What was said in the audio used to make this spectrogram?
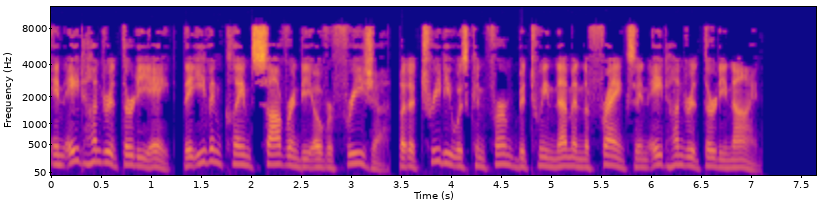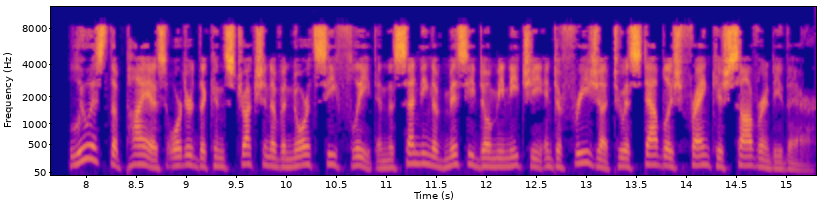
In 838, they even claimed sovereignty over Frisia, but a treaty was confirmed between them and the Franks in 839. Louis the Pious ordered the construction of a North Sea fleet and the sending of missi dominici into Frisia to establish Frankish sovereignty there.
